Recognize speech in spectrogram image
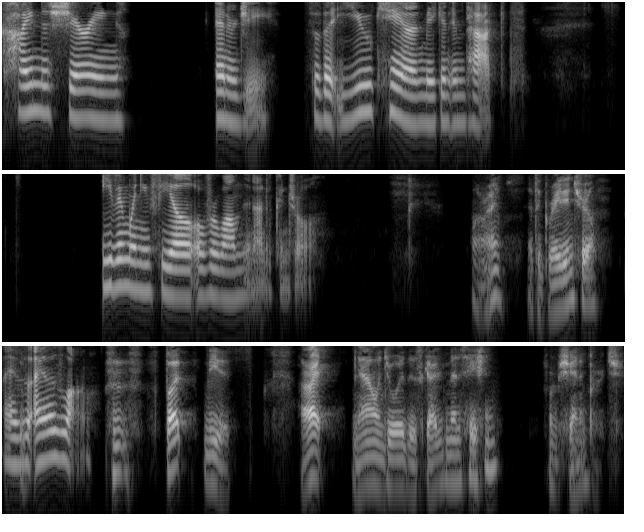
kindness sharing energy so that you can make an impact even when you feel overwhelmed and out of control. All right. That's a great intro. As I know it was long. but needed. All right. Now enjoy this guided meditation from Shannon Birch.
